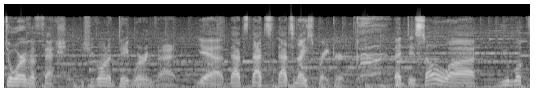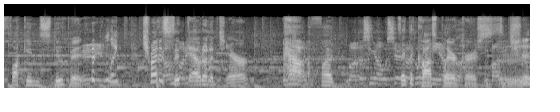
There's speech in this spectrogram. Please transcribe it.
Door of affection. You should go on a date wearing that. Yeah, that's that's that's an icebreaker. that is so. uh... You look fucking stupid. like, try to sit down on a chair Ow, fuck. It's like the cosplayer curse and shit.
